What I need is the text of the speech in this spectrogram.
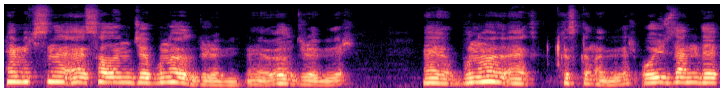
Hem ikisini e, salınca bunu öldürebilir, e, öldürebilir. E, bunu e, kıskanabilir. O yüzden de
